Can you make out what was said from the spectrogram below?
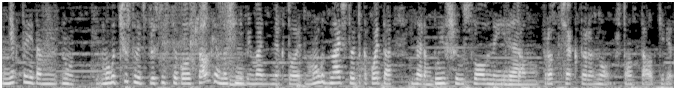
некоторые там, ну, могут чувствовать присутствие такого сталкера, но вообще Да. не понимать, например, кто это. Могут знать, что это какой-то, не знаю, там, бывший условный, или Да. там просто человек, который, ну, что он сталкерит.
